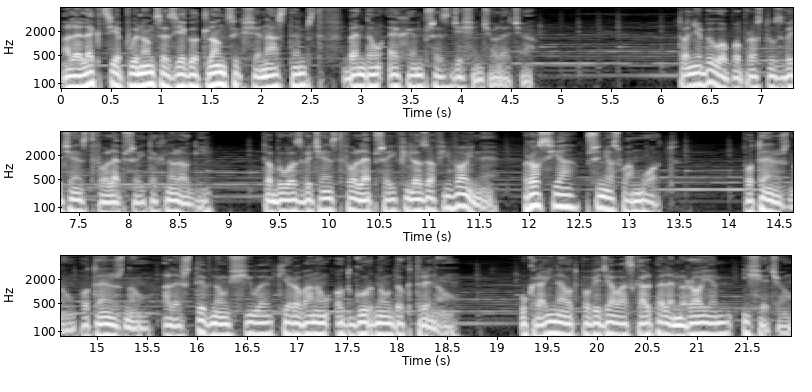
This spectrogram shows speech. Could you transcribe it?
Ale lekcje płynące z jego tlących się następstw będą echem przez dziesięciolecia. To nie było po prostu zwycięstwo lepszej technologii. To było zwycięstwo lepszej filozofii wojny. Rosja przyniosła młot. Potężną, potężną, ale sztywną siłę kierowaną odgórną doktryną. Ukraina odpowiedziała skalpelem rojem i siecią.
